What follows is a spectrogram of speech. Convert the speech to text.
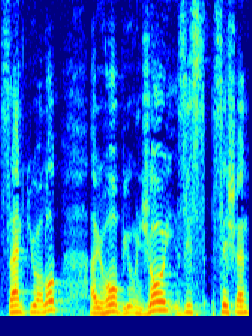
Thank you a lot. I hope you enjoy this session.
